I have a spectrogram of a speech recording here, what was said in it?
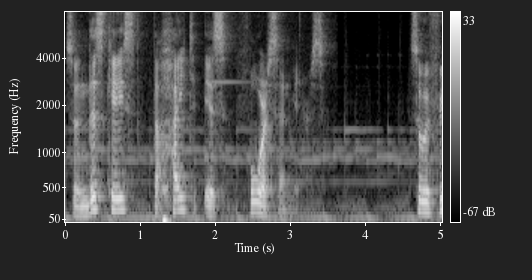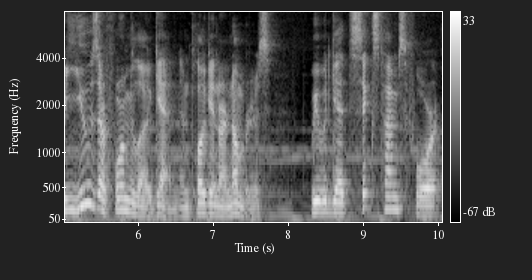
So in this case, the height is 4 centimeters. So if we use our formula again and plug in our numbers, we would get 6 times 4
